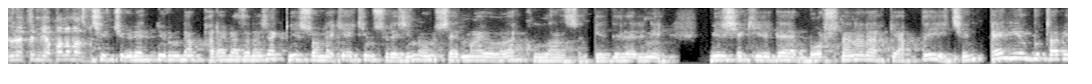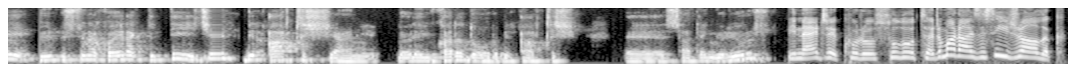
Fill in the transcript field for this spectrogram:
üretim yapılamaz. Çiftçi ürettiği üründen para kazanacak. Bir sonraki ekim sürecinde onu sermaye olarak kullansın. Girdilerini bir şekilde borçlanarak yaptığı için her yıl bu tabii üstüne koyarak gittiği için bir artış yani böyle yukarı doğru bir artış e, zaten görüyoruz. Binlerce kuru, sulu, tarım arazisi icralık.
